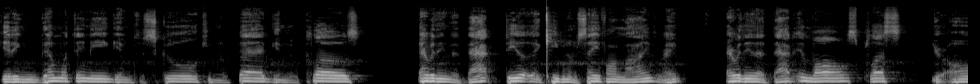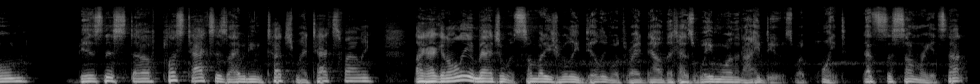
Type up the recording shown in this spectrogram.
getting them what they need, getting them to school, keeping them fed, getting them clothes, everything that that deal, keeping them safe online, right? everything that that involves, plus your own business stuff, plus taxes. I haven't even touched my tax filing. Like I can only imagine what somebody's really dealing with right now that has way more than I do. Is my point. That's the summary. It's not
